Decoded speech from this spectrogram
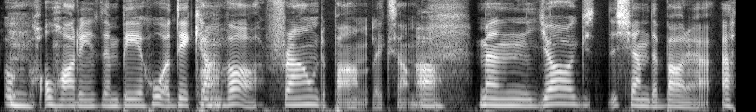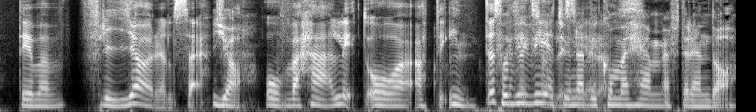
och, Mm. och har inte en bh, det kan Ja. vara frowned upon liksom. Ja. Men jag kände bara att det var frigörelse ja, och vad härligt och att det inte ska för vi vet ju när vi kommer hem efter en dag,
